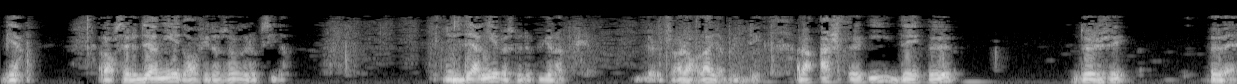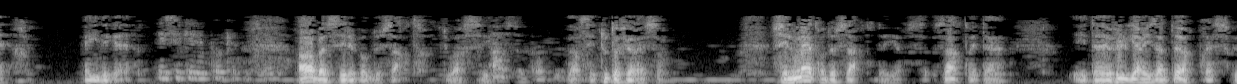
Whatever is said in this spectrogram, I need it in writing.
Bien. Alors, c'est le dernier grand philosophe de l'Occident. Le dernier parce que depuis, il n'y en a plus. Alors là, il n'y a plus de D. Alors, H-E-I-D-E 2-G-E-R. Heidegger. Et c'est quelle époque Ah, ben c'est l'époque de Sartre. Tu vois, c'est... Ah, c'est tout à fait récent. C'est le maître de Sartre, d'ailleurs. Sartre est un, est un vulgarisateur presque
